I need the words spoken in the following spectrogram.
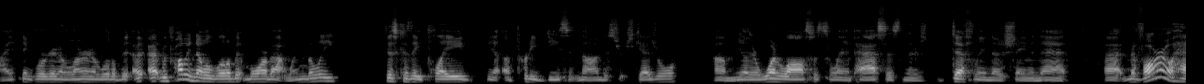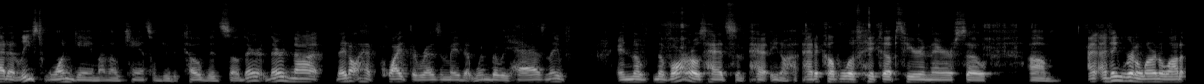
I think we're going to learn a little bit. uh, uh, We probably know a little bit more about Wimberley just because they played you know, a pretty decent non district schedule. Um, you know, their one loss was to Lampasas, and there's definitely no shame in that. Uh, Navarro had at least one game I know canceled due to COVID, so they're they're not they don't have quite the resume that Wimberley has, and they've and Navarro's had some had, you know had a couple of hiccups here and there. So um, I, I, think we're going to learn a lot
